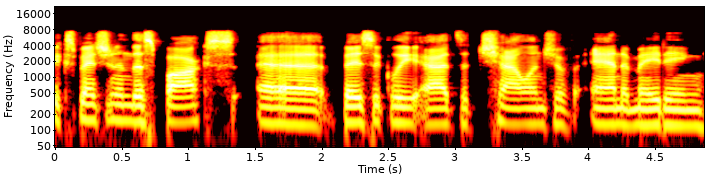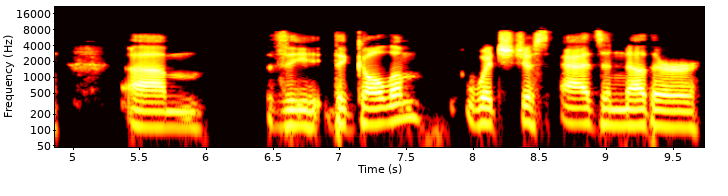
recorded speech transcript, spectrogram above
expansion in this box uh, basically adds a challenge of animating um, the the golem, which just adds another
